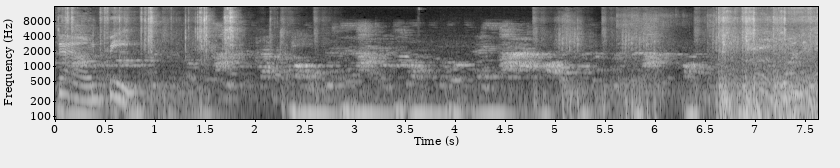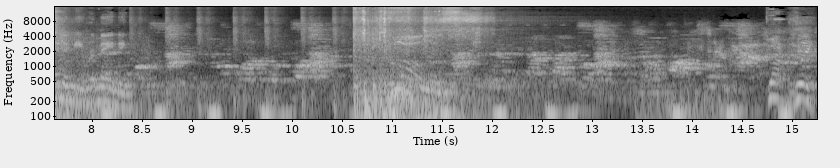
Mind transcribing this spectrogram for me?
Down B. got hit.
